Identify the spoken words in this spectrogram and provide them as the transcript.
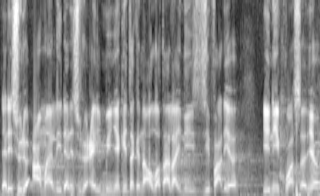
dari sudut amali dari sudut ilminya kita kenal Allah taala ini sifat dia ini kuasa dia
